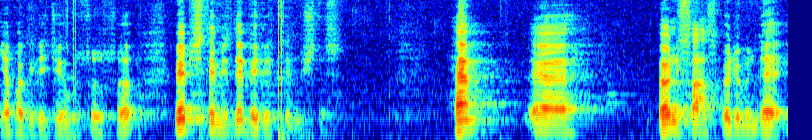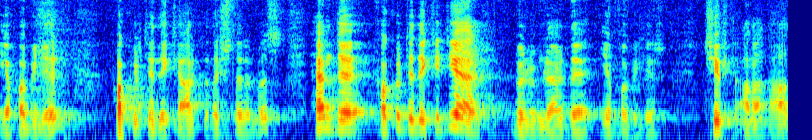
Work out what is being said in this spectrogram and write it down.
yapabileceği hususu web sitemizde belirtilmiştir. Hem e, ön lisans bölümünde yapabilir fakültedeki arkadaşlarımız hem de fakültedeki diğer bölümlerde yapabilir çift ana dal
